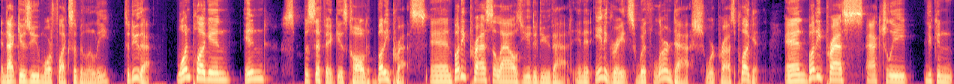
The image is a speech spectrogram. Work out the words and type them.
and that gives you more flexibility to do that. One plugin in specific is called BuddyPress, and BuddyPress allows you to do that, and it integrates with LearnDash WordPress plugin. And BuddyPress actually you can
